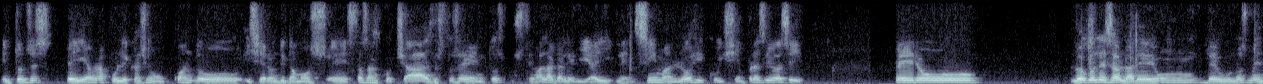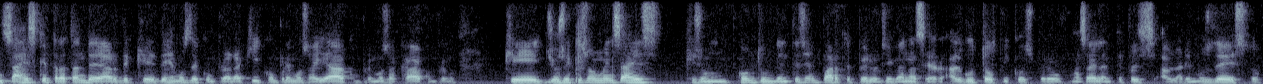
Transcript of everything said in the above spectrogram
Entonces veía una publicación cuando hicieron, digamos, eh, estas ancochadas, estos eventos, usted va a la galería y le enciman, lógico, y siempre ha sido así. Pero luego les hablaré de, un, de unos mensajes que tratan de dar de que dejemos de comprar aquí, compremos allá, compremos acá, compremos, que yo sé que son mensajes que son contundentes en parte, pero llegan a ser algo utópicos, pero más adelante pues hablaremos de esto.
